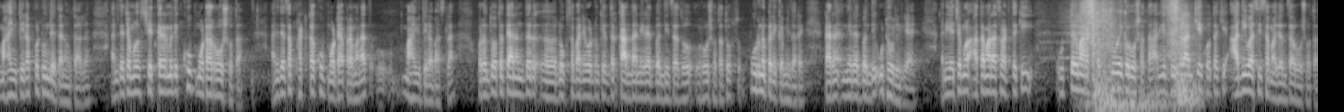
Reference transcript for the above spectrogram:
महायुतीला पटवून देता नव्हतं आलं. आणि त्याच्यामुळं शेतकऱ्यांमध्ये खूप मोठा रोष होता. आणि त्याचा फटका खूप मोठ्या प्रमाणात महायुतीला बसला. परंतु आता त्यानंतर लोकसभा निवडणुकीनंतर कांदा निर्यातबंदीचा जो रोष होता तो पूर्णपणे कमी झाला आहे कारण निर्यातबंदी उठवलेली आहे. आणि याच्यामुळं आता मला असं वाटतं की उत्तर महाराष्ट्रात तो एक रोष होता. आणि दुसरा आणखी एक होता की आदिवासी समाजांचा रोष होता.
